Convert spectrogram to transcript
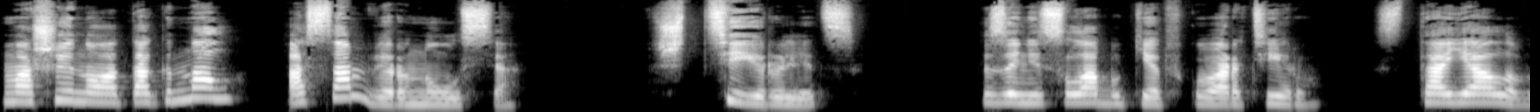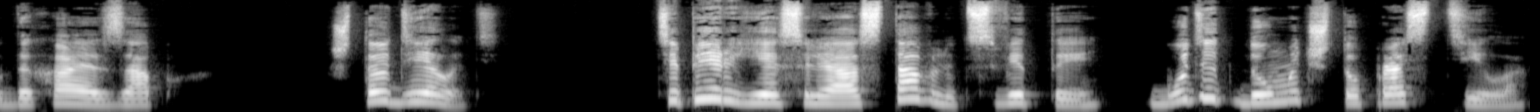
Машину отогнал, а сам вернулся. Штирлиц. Занесла букет в квартиру. Стояла, вдыхая запах. Что делать? Теперь, если оставлю цветы, будет думать, что простила.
